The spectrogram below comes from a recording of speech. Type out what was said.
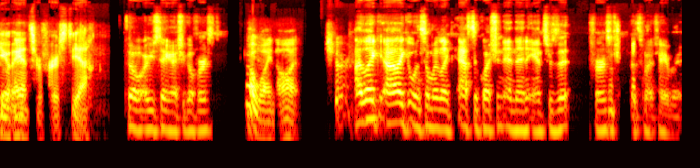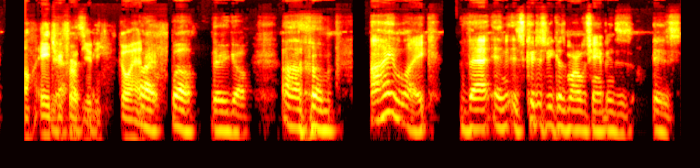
you answer first, yeah. So, are you saying I should go first? oh, why not? Sure. I like I like it when someone like asks a question and then answers it first. That's my favorite. Age Yeah, before that's me. beauty. Go ahead. All right. Well, there you go. Um, I like that, and it's could just because Marvel Champions is is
